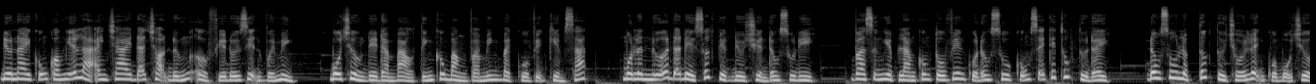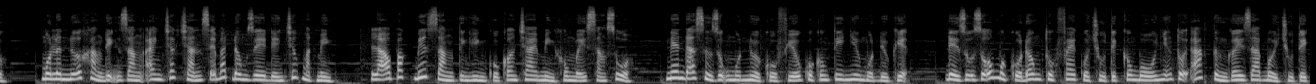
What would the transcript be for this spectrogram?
Điều này cũng có nghĩa là anh trai đã chọn đứng ở phía đối diện với mình. Bộ trưởng để đảm bảo tính công bằng và minh bạch của viện kiểm sát, một lần nữa đã đề xuất việc điều chuyển Đông Su đi và sự nghiệp làm công tố viên của Đông Su cũng sẽ kết thúc từ đây. Đông Su lập tức từ chối lệnh của bộ trưởng, một lần nữa khẳng định rằng anh chắc chắn sẽ bắt Đông Dê đến trước mặt mình. Lão Bắc biết rằng tình hình của con trai mình không mấy sáng sủa, nên đã sử dụng một nửa cổ phiếu của công ty như một điều kiện để dụ dỗ một cổ đông thuộc phe của chủ tịch công bố những tội ác từng gây ra bởi chủ tịch.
